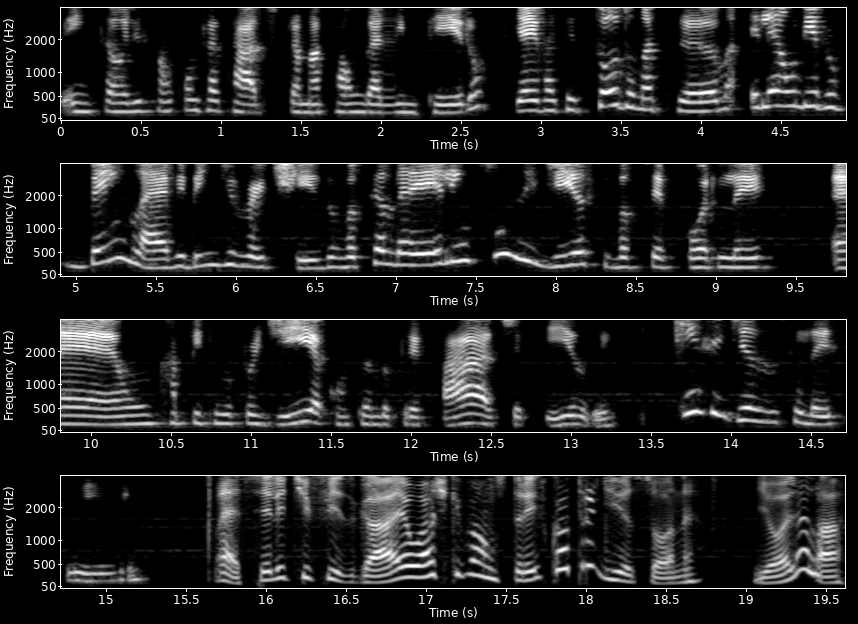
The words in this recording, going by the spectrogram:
Então eles são contratados para matar um garimpeiro. E aí vai ter toda uma trama. Ele é um livro bem leve, bem divertido. Você lê ele em 15 dias, se você for ler é, um capítulo por dia, contando o prefácio, epílogo, enfim. 15 dias você lê esse livro. É, se ele te fisgar, eu acho que vai uns 3, 4 dias só, né? E olha lá.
